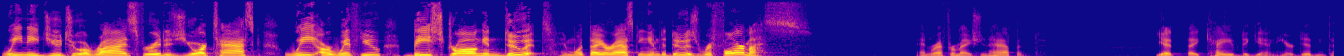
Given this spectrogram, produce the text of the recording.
We need you to arise, for it is your task. We are with you. Be strong and do it. And what they are asking him to do is reform us. And reformation happened. Yet they caved again here, didn't they?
